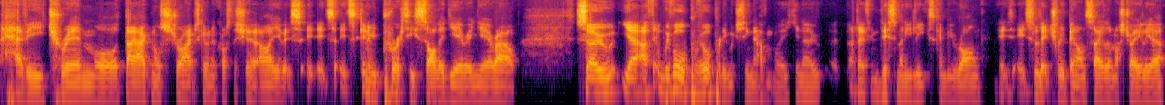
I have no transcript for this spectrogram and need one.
heavy trim or diagonal stripes going across the shirt, are you? It's it's it's going to be pretty solid year in year out. So yeah, I think we've all we've all pretty much seen it, haven't we? You know, I don't think this many leaks can be wrong. It's, it's literally been on sale in Australia.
